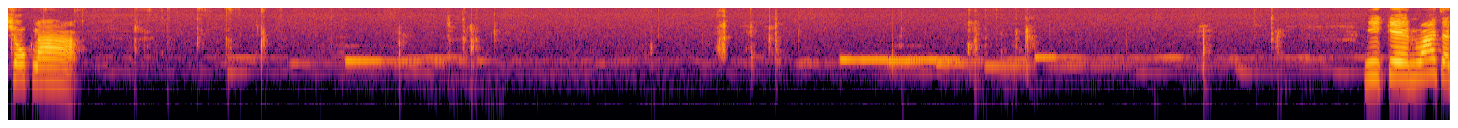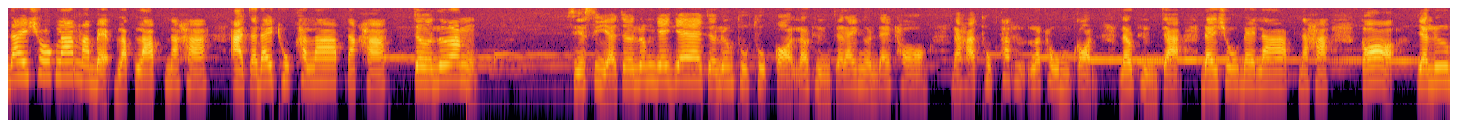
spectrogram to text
โชคลาภ มีเกณฑ์ว่าจะได้โชคลาภมาแบบลับๆนะคะ อาจจะได้ทุกขลาภนะคะ เจอเรื่องเสียๆ เจอเรื่องแย่ๆ เจอเรื่องทุกข์ๆก่อนแล้วถึงจะได้เงินได้ทองนะคะ ทุกทัศระทมก่อนแล้วถึงจะได้โชคได้ลาบนะคะ ก็อย่าลืม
